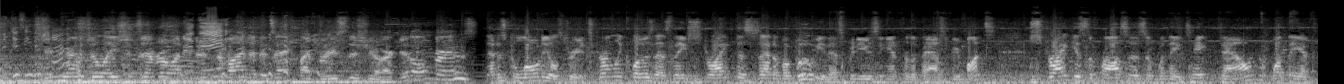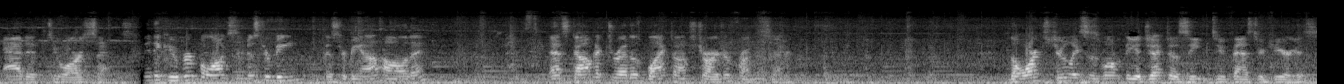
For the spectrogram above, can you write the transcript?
Did you see the shark? Congratulations, everyone who survived an attack by Bruce the Shark. Get on, Bruce. That is Colonial Street. It's currently closed as they strike the set of a movie that's been using it for the past few months. Strike is the process of when they take down what they have added to our sets. Mini Cooper belongs to Mr. Bean. Mr. Bean on holiday. That's Dominic Toretto's Black Dodge Charger front and center. The orange Julius is one with the ejecto seat in Too Fast, Too Furious.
